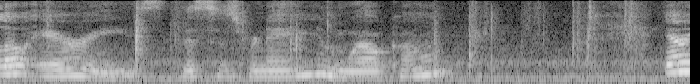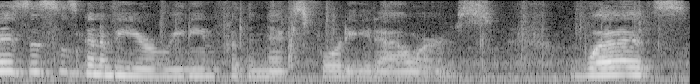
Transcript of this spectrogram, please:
Hello Aries, this is Renee and welcome. Aries, this is going to be your reading for the next 48 hours. What's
